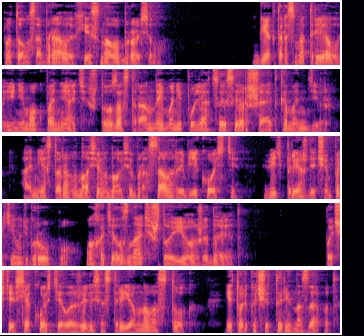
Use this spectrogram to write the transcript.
Потом собрал их и снова бросил. Гектор смотрел и не мог понять, что за странные манипуляции совершает командир. А Нестор вновь и вновь бросал рыбьи кости, ведь прежде чем покинуть группу, он хотел знать, что ее ожидает. Почти все кости ложились острием на восток, и только четыре на запад,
